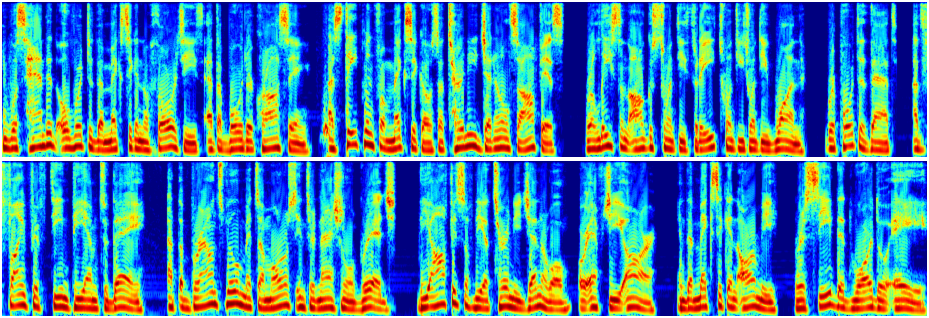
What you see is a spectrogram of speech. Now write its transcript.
he was handed over to the Mexican authorities at the border crossing. A statement from Mexico's Attorney General's office, released on August 23, 2021, reported that at 5.15 p.m. today, at the Brownsville Matamoros International Bridge, the Office of the Attorney General, or FGR, and the Mexican army received Eduardo A.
